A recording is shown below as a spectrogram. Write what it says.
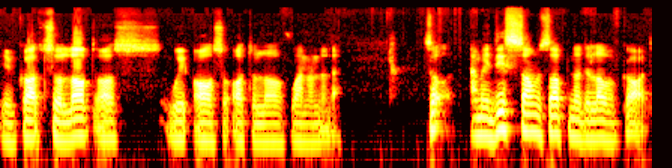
if God so loved us, we also ought to love one another. So, I mean, this sums up you know, the love of God.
